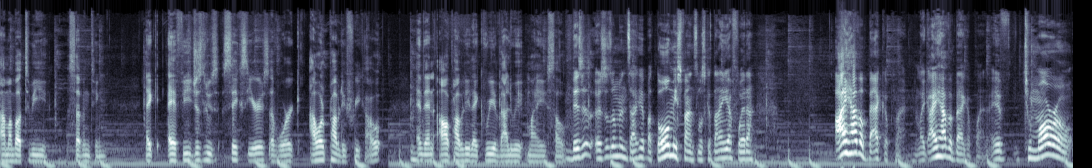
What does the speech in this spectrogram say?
i'm about to be 17 like if you just lose six years of work i would probably freak out and then I'll probably like reevaluate myself. This is, this is un mensaje para todos mis fans, los que están allá afuera. I have a backup plan. Like, I have a backup plan. If tomorrow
